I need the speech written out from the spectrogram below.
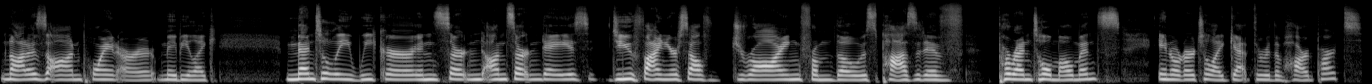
not as on point or maybe like mentally weaker in certain on certain days, do you find yourself drawing from those positive parental moments in order to like get through the hard parts?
